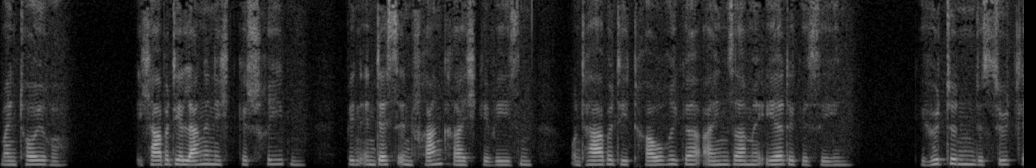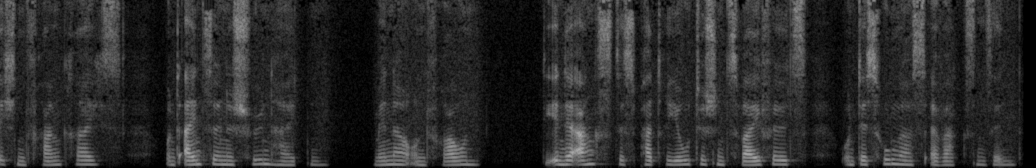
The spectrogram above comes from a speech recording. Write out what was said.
Mein Teurer, ich habe dir lange nicht geschrieben, bin indes in Frankreich gewesen und habe die traurige, einsame Erde gesehen, die Hütten des südlichen Frankreichs und einzelne Schönheiten, Männer und Frauen, die in der Angst des patriotischen Zweifels und des Hungers erwachsen sind.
